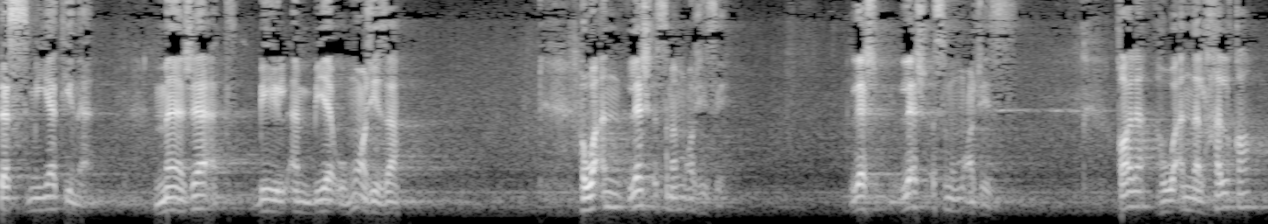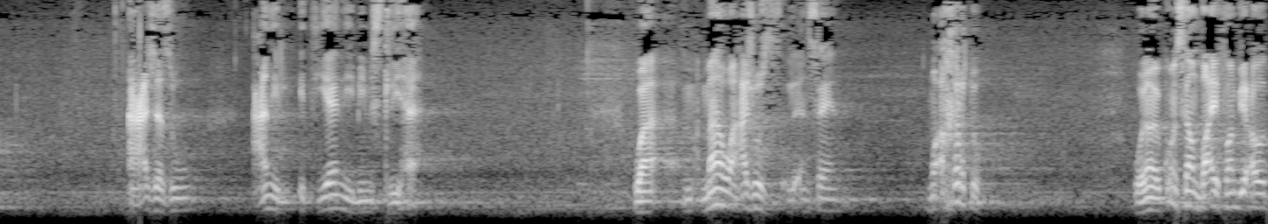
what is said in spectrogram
تسميتنا ما جاءت به الأنبياء معجزة هو أن ليش اسمها معجزة؟ ليش ليش اسمه معجز؟ قال هو أن الخلق عجزوا عن الإتيان بمثلها. وما هو عجز الإنسان؟ مؤخرته. ولما يكون إنسان ضعيف وين بيقعد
